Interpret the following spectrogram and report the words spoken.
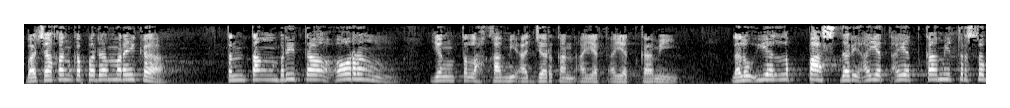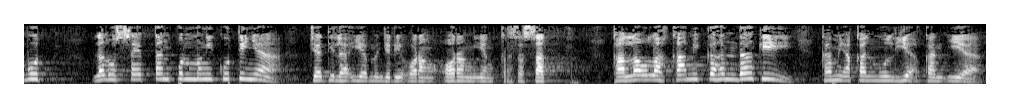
Bacakan kepada mereka tentang berita orang yang telah kami ajarkan ayat-ayat kami. Lalu ia lepas dari ayat-ayat kami tersebut, lalu setan pun mengikutinya. Jadilah ia menjadi orang-orang yang tersesat. Kalaulah kami kehendaki, kami akan muliakan ia.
